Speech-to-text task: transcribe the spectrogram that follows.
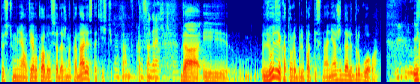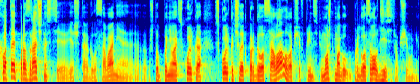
То есть у меня, вот я выкладывал себя даже на канале статистику, там, в процентах. Инфографики, да. И люди, которые были подписаны, они ожидали другого. Не хватает прозрачности, я считаю, голосования, э, чтобы понимать, сколько, сколько человек проголосовало вообще, в принципе. Может, могло, проголосовал 10 вообще у них,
